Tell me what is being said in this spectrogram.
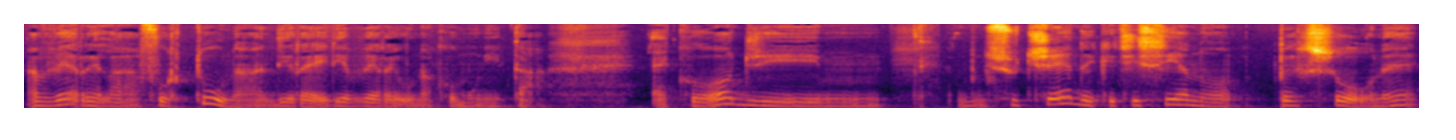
avere la fortuna, direi, di avere una comunità. Ecco, oggi mh, mm, succede che ci siano persone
